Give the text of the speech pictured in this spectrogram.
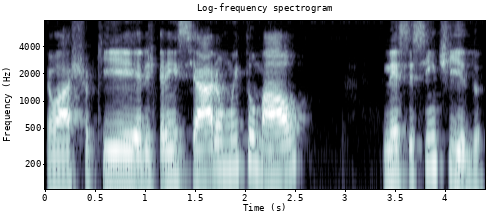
Eu acho que eles gerenciaram muito mal nesse sentido.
